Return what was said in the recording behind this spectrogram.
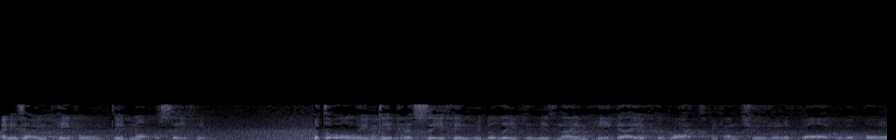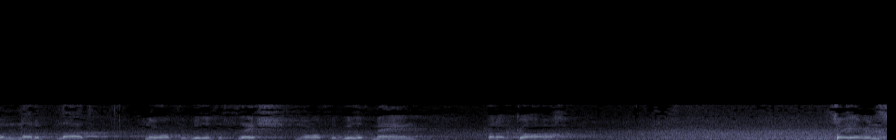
and his own people did not receive him. But to all who did receive him, who believed in his name, he gave the right to become children of God who were born not of blood, nor of the will of the flesh, nor of the will of man, but of God. So Aaron's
